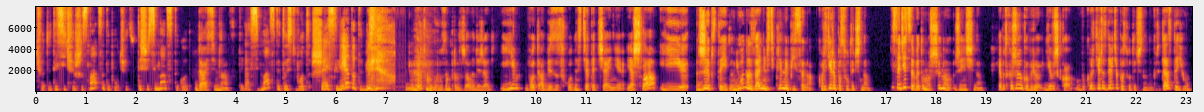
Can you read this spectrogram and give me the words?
что, 2016, получается, 2017 год? Да, 17 Да, 17 то есть вот 6 лет это белье мертвым грузом продолжала лежать. И вот от безысходности, от отчаяния я шла, и джип стоит, у него на заднем стекле написано «Квартира посуточно». И садится в эту машину женщина. Я подхожу и говорю, девушка, вы квартиру сдаете посуточно? Она говорит, да, сдаю.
